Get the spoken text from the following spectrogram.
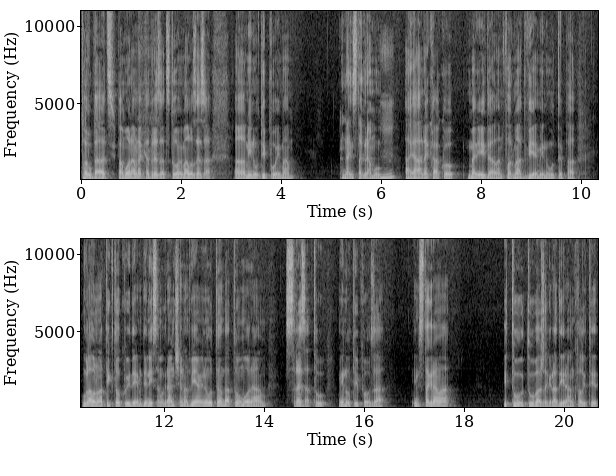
pa ubaci. Pa moram nekad rezat, to me malo zeza. Uh, minut i po imam na Instagramu, mm. a ja nekako, meni je idealan format dvije minute, pa uglavnom na TikToku idem gdje nisam ograničen na dvije minute, onda to moram srezat u minut i po za Instagrama, I tu, tu baš da gradiram kvalitet.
